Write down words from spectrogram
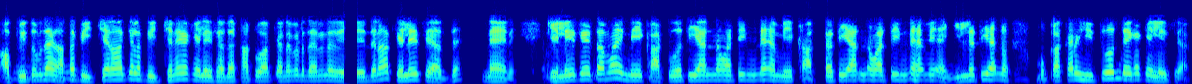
අපි හිතමු දැන් අත පිච්චෙනවා කියලා පිච්චෙන එක කෙලෙසයක්ද? කටුවක් යනකොට දැනෙන වේදනාව කෙලෙසයක්ද? නෑනේ. කෙලෙසේ තමයි මේ කටුව තියන්න වටින්නේ නෑ, මේ කට්ට තියන්න වටින්නේ නෑ, මේ ඇඟිල්ල තියන්න මොකක් හරි හිතුවොත් ඒක කෙලෙසයක්.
